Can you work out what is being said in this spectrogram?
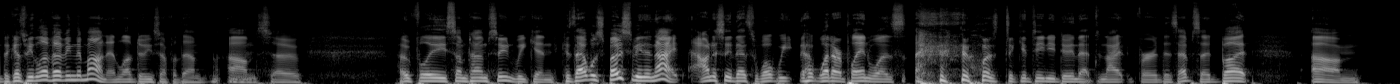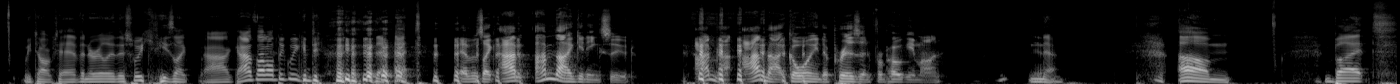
because we love having them on and love doing stuff with them. Um, so hopefully sometime soon we can because that was supposed to be tonight. Honestly, that's what we what our plan was was to continue doing that tonight for this episode, but um. We talked to Evan earlier this week, and he's like, uh, "Guys, I don't think we can do that." Evan's like, I'm I'm not getting sued. I'm not I'm not going to prison for Pokemon. No. Um, but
